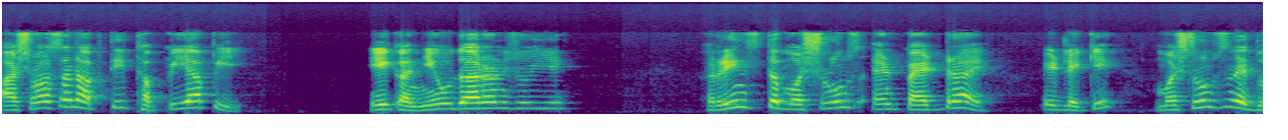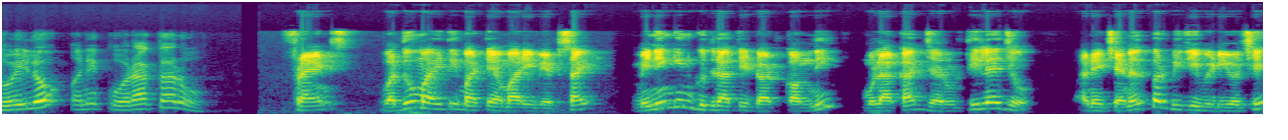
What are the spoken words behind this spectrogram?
આશ્વાસન આપતી થપ્પી આપી. એક અન્ય ઉદાહરણ જોઈએ. Rinse the mushrooms and pat dry એટલે કે મશરૂમ્સને ધોઈ લો અને કોરા કરો. ફ્રેન્ડ્સ વધુ માહિતી માટે અમારી website meaning in Gujarati dot કોમની મુલાકાત જરૂરથી લેજો અને ચેનલ પર બીજી વીડિયો છે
